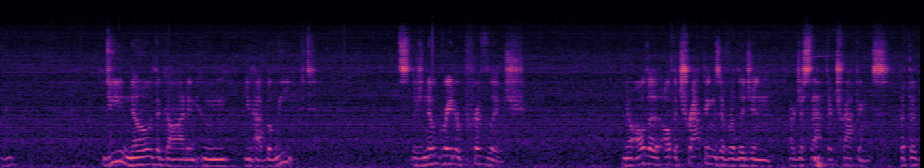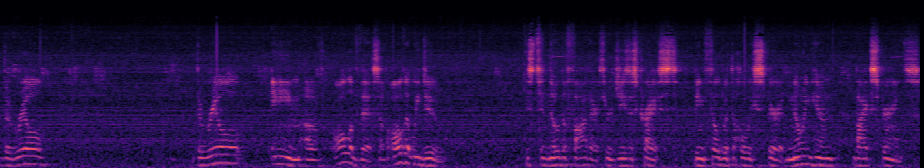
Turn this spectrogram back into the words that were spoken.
Hmm? Do you know the God in whom you have believed? it's, there's no greater privilege. You know, all the all the trappings of religion are just that, they're trappings. But the, the real the real aim of all of this, of all that we do, is to know the Father through Jesus Christ, being filled with the Holy Spirit, knowing Him by experience.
